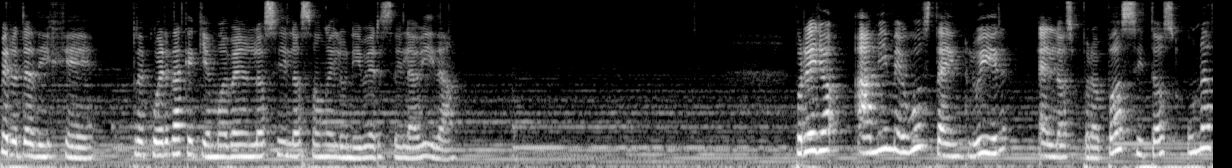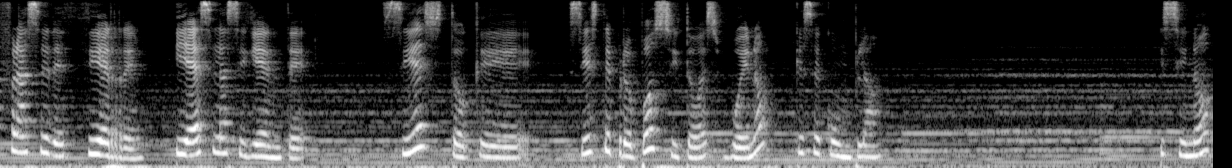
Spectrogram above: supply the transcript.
Pero te dije, recuerda que quien mueve los hilos son el universo y la vida. Por ello, a mí me gusta incluir en los propósitos una frase de cierre y es la siguiente. Si esto que si este propósito es bueno, que se cumpla. Y si no,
